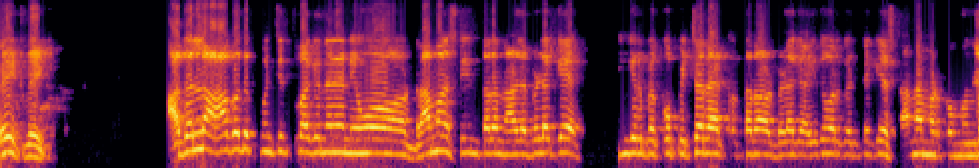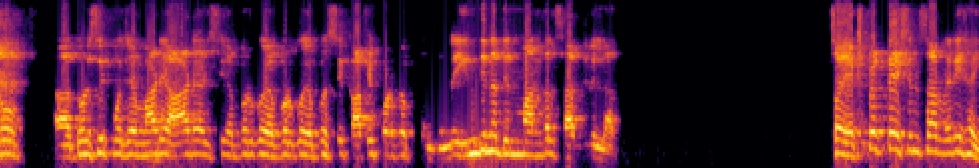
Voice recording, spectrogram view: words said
ವೆಯ್ಟ್ ವೆಯ್ಟ್ ಅದೆಲ್ಲ ಆಗೋದಕ್ ಮುಂಚಿತವಾಗಿನೇ ನೀವು ಡ್ರಾಮಾ ಸೀನ್ ತರ ನಾಳೆ ಬೆಳಗ್ಗೆ ಹಿಂಗಿರ್ಬೇಕು ಪಿಕ್ಚರ್ ಆಕ್ಟರ್ ತರ ಬೆಳಗ್ಗೆ ಐದೂವರೆ ಗಂಟೆಗೆ ಸ್ನಾನ ಮಾಡ್ಕೊಂಡ್ಬಂದು ತುಳಸಿ ಪೂಜೆ ಮಾಡಿ ಹಾಡು ಅಳಿಸಿ ಎಬ್ಬರಿಗೂ ಎಬ್ಬರಿಗೂ ಎಬ್ಬರಿಸಿ ಕಾಫಿ ಕೊಡ್ಬೇಕು ಅಂತಂದ್ರೆ ಇಂದಿನ ದಿನಮಾನದಲ್ಲಿ ಸಾಧ್ಯವಿಲ್ಲ ಅದು. So expectations are very high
